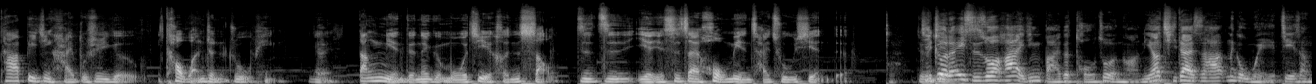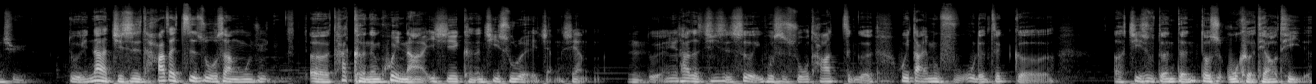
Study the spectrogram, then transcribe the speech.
它毕竟还不是一个一套完整的作品。你看当年的那个《魔戒》很少，滋滋也也是在后面才出现的。吉哥的意思是说，他已经把一个头做很好，你要期待的是他那个尾接上去。对，那其实他在制作上，我觉得呃，他可能会拿一些可能技术类的奖项。嗯对，因为他的其实摄影，或是说他整个为大荧幕服务的这个呃技术等等，都是无可挑剔的。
